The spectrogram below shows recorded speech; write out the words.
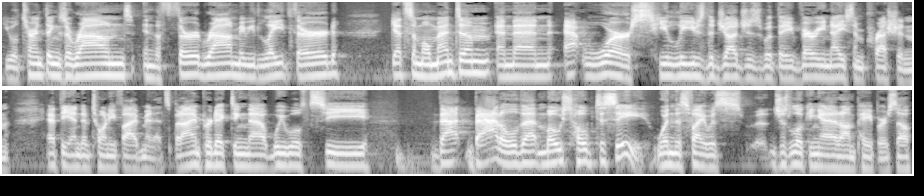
He will turn things around in the third round, maybe late third, get some momentum, and then at worst, he leaves the judges with a very nice impression at the end of 25 minutes. But I'm predicting that we will see that battle that most hope to see when this fight was uh, just looking at it on paper. So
